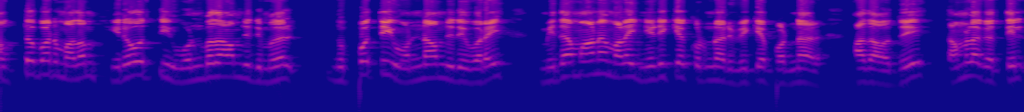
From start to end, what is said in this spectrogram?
அக்டோபர் மாதம் இருபத்தி ஒன்பதாம் தேதி முதல் முப்பத்தி ஒன்னாம் தேதி வரை மிதமான மழை நீடிக்கக்கூடும் அறிவிக்கப்பட்டனர். அதாவது தமிழகத்தில்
